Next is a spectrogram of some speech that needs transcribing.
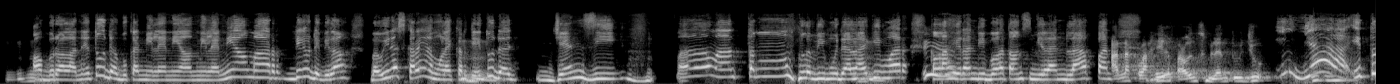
Mhm. obrolannya tuh udah bukan milenial milenial mar dia udah bilang mbak Wina sekarang yang mulai kerja Mhm. itu udah Gen Z mateng lebih muda Mhm. lagi mar Iya. kelahiran di bawah tahun 98 Anak lahir tahun 97. iya itu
